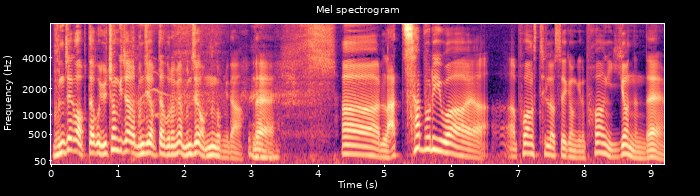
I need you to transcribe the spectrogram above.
문제가 없다고 류청 기자가 문제 없다 그러면 문제가 없는 겁니다. 네. 네. 아, 라차부리와 포항 스틸러스의 경기는 포항이 이겼는데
